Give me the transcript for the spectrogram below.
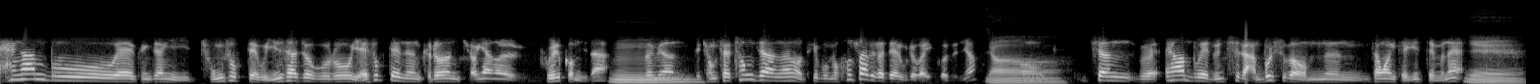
행안부에 굉장히 종속되고 인사적으로 예속되는 그런 경향을 보일 겁니다. 음. 그러면 경찰청장은 어떻게 보면 허수아비가 될 우려가 있거든요. 아. 어, 치안 그 행안부의 눈치를 안 볼 수가 없는 상황이 되기 때문에 예.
